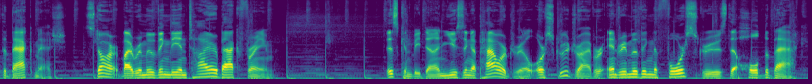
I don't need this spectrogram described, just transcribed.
the back mesh, start by removing the entire back frame. This can be done using a power drill or screwdriver and removing the four screws that hold the back.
